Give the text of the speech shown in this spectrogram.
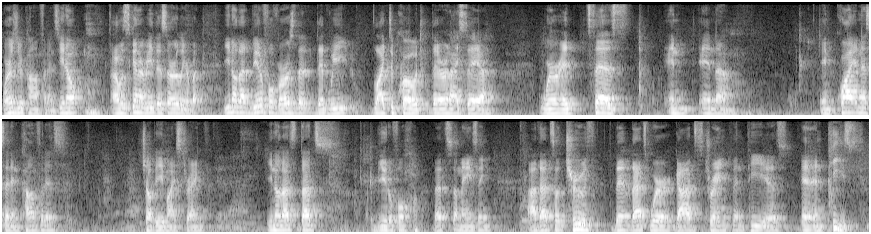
Where's your confidence? You know, I was going to read this earlier, but you know that beautiful verse that, that we like to quote there in Isaiah, where it says, in, in, um, in quietness and in confidence shall be my strength. You know, that's, that's beautiful. That's amazing. Uh, that's a truth that that's where God's strength and peace is, and, peace.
